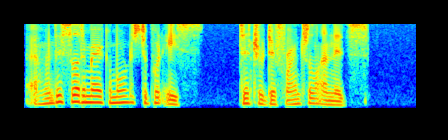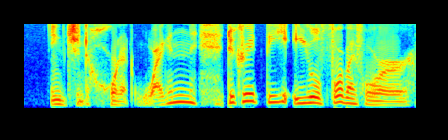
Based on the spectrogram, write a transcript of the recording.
Um, this led American Motors to put a center differential on its ancient Hornet wagon to create the Eagle 4x4,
